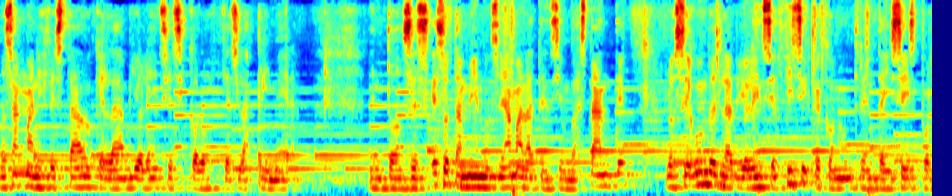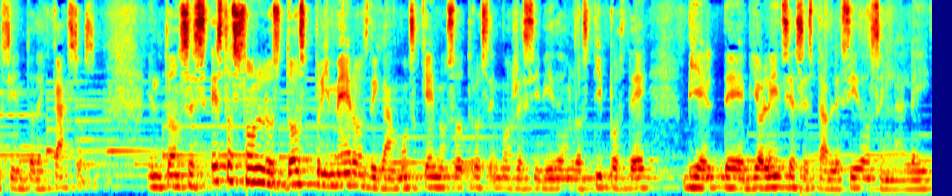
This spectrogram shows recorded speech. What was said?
nos han manifestado que la violencia psicológica es la primera. Entonces, eso también nos llama la atención bastante. Lo segundo es la violencia física con un 36% de casos. Entonces, estos son los dos primeros, digamos, que nosotros hemos recibido en los tipos de, violencias establecidos en la ley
